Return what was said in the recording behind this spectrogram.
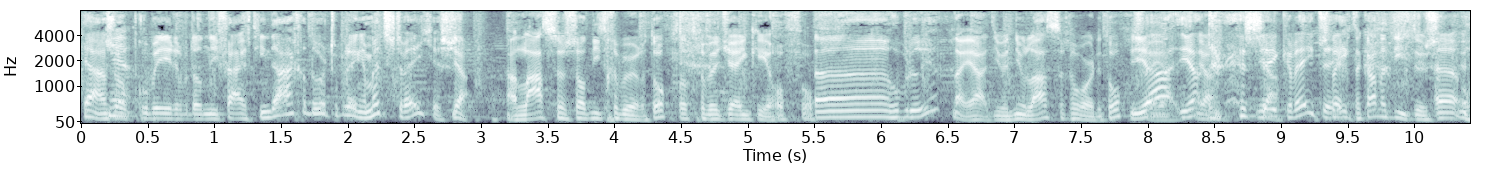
Ja, en zo Ja. proberen we dan die 15 dagen door te brengen met z'n tweetjes. Ja, nou, laatste zal niet gebeuren, toch? Dat gebeurt je één keer. Of, of... Eh, hoe bedoel je? nou ja, je bent nu laatste geworden, toch? Ja, ja, zeker weten. Slechter kan het niet, dus. Eh, Maar hij heeft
